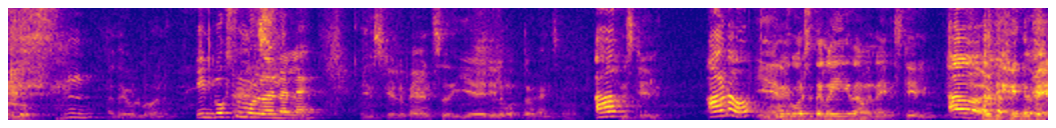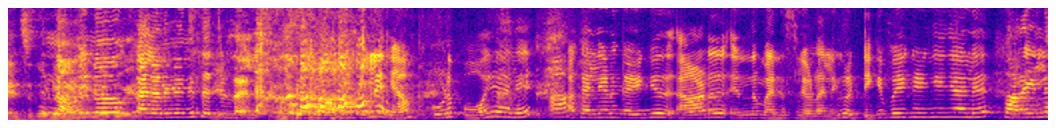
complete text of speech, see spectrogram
ഉള്ളൂ. അതേ ഉള്ളൂ ഇൻബോക്സ് മുഴുവനല്ലേ? ഇൻസ്റ്റയിൽ ഫാൻസ് ഈ ഏരിയയിൽ മൊത്തം ഫാൻസ് ആണ്. ഇൻസ്റ്റയിൽ ഇൻസ്റ്റയിൽ ആണോ? കുറച്ച് തിളങ്ങിയത് അവനെ ഇൻസ്റ്റയിൽ ആ. അതുകൊണ്ട് പിന്നെ ഫാൻസ് കൂടുതലാണ് നമ്മളിനോ അങ്ങനെ കല്യാണം കഴിഞ്ഞ് സെറ്റിൽഡ് അല്ലേ ഇല്ല ഞാൻ കൂടെ പോയാലേ ആ. കല്യാണം കഴിഞ്ഞ് ആണ് എന്ന് മനസ്സിലാവുള്ളൂ. അല്ലെങ്കിൽ ഒറ്റയ്ക്ക് പോയി കഴിഞ്ഞു കഴിഞ്ഞാൽ പറയില്ല?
